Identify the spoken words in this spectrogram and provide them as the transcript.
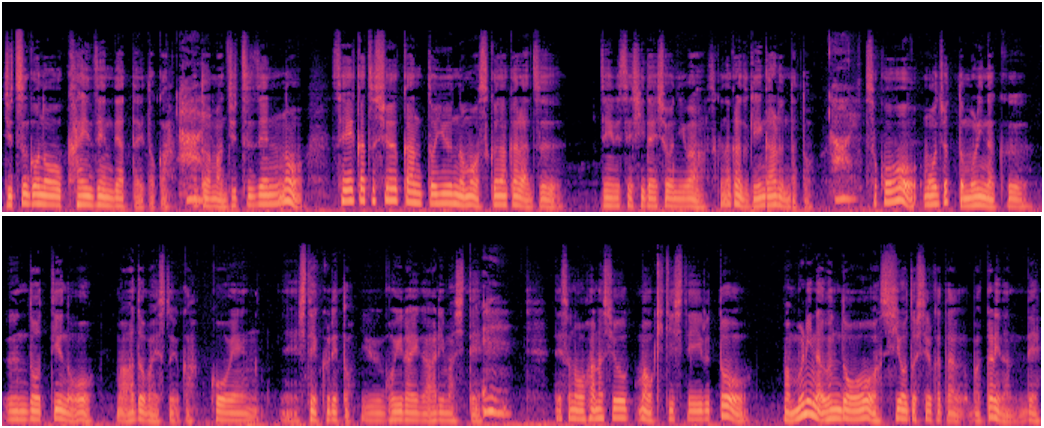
術後の改善であったりとか、はいあとはまあ術前の生活習慣というのも少なからず、前立腺肥大症には少なからず原因があるんだと。はい。そこをもうちょっと無理なく運動っていうのを、まあアドバイスというか、講演えーしてくれというご依頼がありまして、ええで、そのお話を、まあ、お聞きしていると、まあ、無理な運動をしようとしている方ばっかりなんで、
